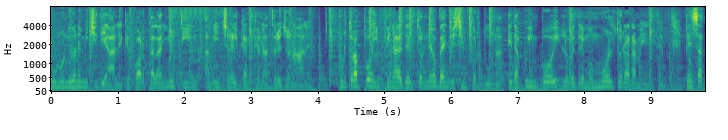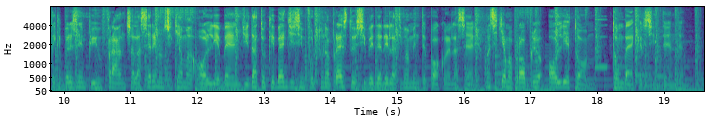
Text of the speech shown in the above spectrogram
un'unione micidiale che porta la New Team a vincere il campionato regionale. Purtroppo in finale del torneo Benji si infortuna e da qui in poi lo vedremo molto raramente. Pensate che per esempio in Francia la serie non si chiama Holly e Benji, dato che Benji si infortuna presto e si vede relativamente poco nella serie, ma si chiama proprio Holly e Tom. Tom Becker si intende.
